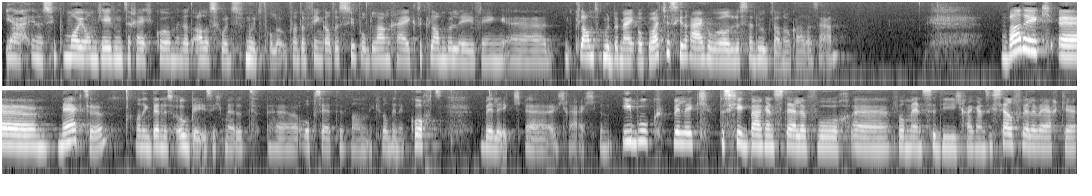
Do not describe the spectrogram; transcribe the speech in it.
ja, in een super mooie omgeving terechtkomen en dat alles gewoon smooth verloopt. Want dat vind ik altijd super belangrijk, de klantbeleving. Uh, een klant moet bij mij op watjes gedragen worden, dus daar doe ik dan ook alles aan. Wat ik uh, merkte, want ik ben dus ook bezig met het uh, opzetten van, ik wil binnenkort wil ik uh, graag een e-book wil ik beschikbaar gaan stellen voor, voor mensen die graag aan zichzelf willen werken.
